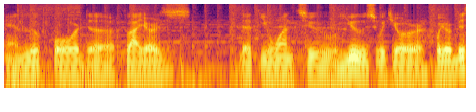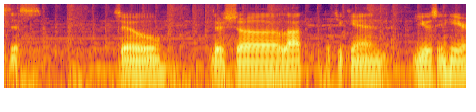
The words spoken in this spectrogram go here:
and look for the flyers that you want to use with your for your business so there's a lot that you can use in here.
